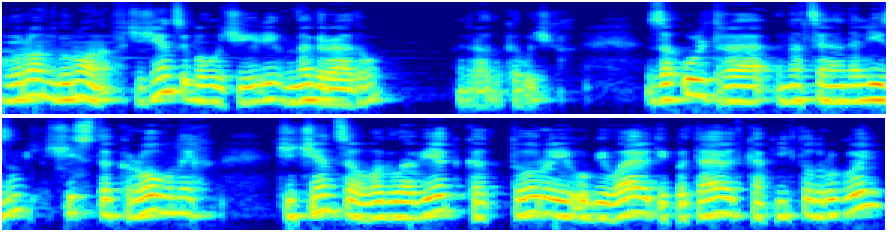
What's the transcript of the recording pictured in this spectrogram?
Гурон Гуронов. Чеченцы получили в награду, награду в кавычках, за ультранационализм чистокровных чеченцев во главе, которые убивают и пытают, как никто другой?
